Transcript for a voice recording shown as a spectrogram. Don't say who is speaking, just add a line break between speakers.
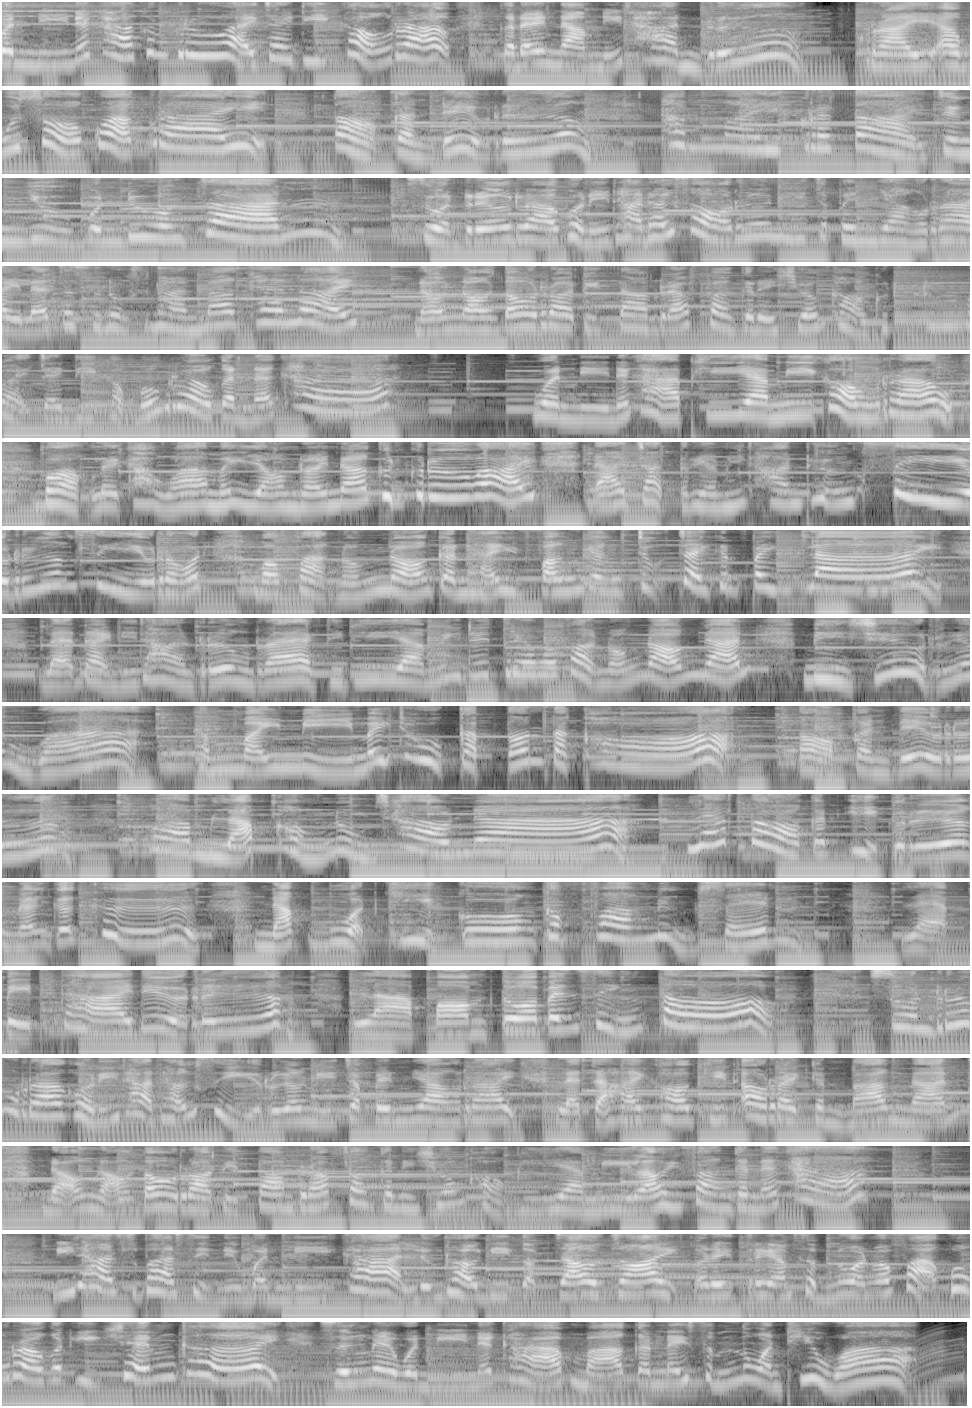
วันนี้นะคะคุณครูหายใจดีของเรา ก็ได้นำนิทานเรื่อง ใครอาวุโสกว่าใคร ตอบกันได้เรื่องทำไมกระต่ายจึงอยู่บนดวงจันทร์ส่วนเรื่องราวของนิทานทั้งสองเรื่องนี้จะเป็นอย่างไรและจะสนุกสนานมากแค่ไหน น้องๆต้องรอติดตามรับฟังกันในช่วงของคุณครูไหวใจดีของพวกเรากันนะคะ วันนี้นะคะพี่ยามีของเราบอกเลยค่ะว่าไม่ยอมน้อยนะคุณครูไว้ได้จัดเตรียมนิทานถึง 4 เรื่อง4รสมาฝากน้องๆกันให้ฟังอย่างจุใจกันไปเลย และในนิทานเรื่องแรกที่พี่ยามีได้เตรียมมาฝากน้องๆนนั้น มีชื่อเรื่องว่าทำไมหมีไม่ถูกกับต้นตะขอ ตอบกันได้เรื่อง ความลับของหนุ่มชาวนา และต่อกันอีกเรื่องนั่นก็คือ นักบวชขี้โกงกับฟางหนึ่งเส้น และปิดท้ายด้วยเรื่อง ลาปลอมตัวเป็นสิงโต ส่วนเรื่องราวของนิทานทั้งสี่เรื่องนี้จะเป็นอย่างไร และจะให้ข้อคิดอะไรกันบ้างนั้น น้องๆต้องรอติดตามรับฟังกันในช่วงของพี่แยมมีเล่าให้ฟังกันนะคะนิทานสุภาษิตในวันนี้ค่ะ ลุงทองดีกับเจ้าจ้อย ก็ได้เตรียมสำนวนมาฝากพวกเรากันอีกเช่นเคย ซึ่งในวันนี้นะคะ มากันในสำนวนที่ว่า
